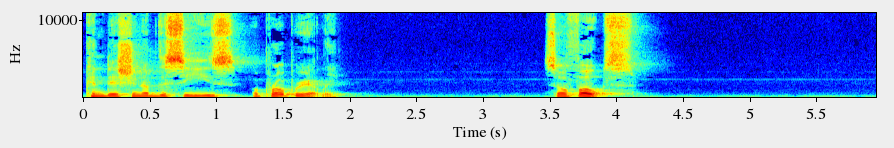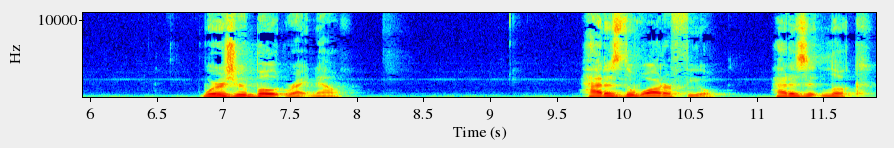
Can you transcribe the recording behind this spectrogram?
condition of the seas appropriately. So folks, where's your boat right now? How does the water feel? How does it look?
